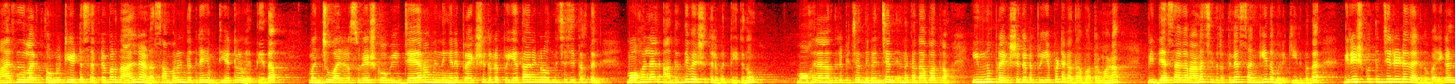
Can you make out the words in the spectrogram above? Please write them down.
ആയിരത്തി തൊള്ളായിരത്തി തൊണ്ണൂറ്റിയെട്ട് സെപ്റ്റംബർ നാലിനാണ് സമ്മറിൻ ബദ്രേഹം തിയേറ്ററിൽ എത്തിയത്. മഞ്ജു വാര്യർ സുരേഷ് ഗോപി ജയറാം എന്നിങ്ങനെ പ്രേക്ഷകരുടെ പ്രിയ താരങ്ങൾ ഒന്നിച്ച ചിത്രത്തിൽ മോഹൻലാൽ അതിഥി വേഷത്തിലും എത്തിയിരുന്നു. മോഹൻലാൽ അവതരിപ്പിച്ച നിരഞ്ജൻ എന്ന കഥാപാത്രം ഇന്നും പ്രേക്ഷകരുടെ പ്രിയപ്പെട്ട കഥാപാത്രമാണ്. വിദ്യാസാഗറാണ് ചിത്രത്തിന് സംഗീതമൊരുക്കിയിരുന്നത്. ഗിരീഷ് പുത്തഞ്ചേരിയുടേതായിരുന്നു വരികൾ.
